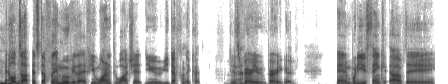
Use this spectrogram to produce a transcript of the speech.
it holds up. It's definitely a movie that if you wanted to watch it, you you definitely could. It's Yeah. very very good. And what do you think of the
